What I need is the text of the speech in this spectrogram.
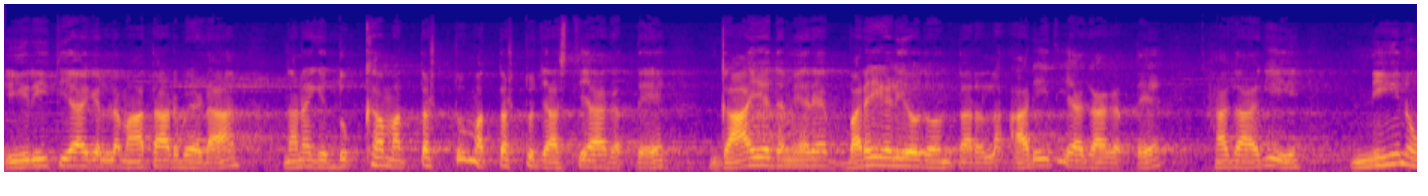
ಈ ರೀತಿಯಾಗೆಲ್ಲ ಮಾತಾಡಬೇಡ. ನನಗೆ ದುಃಖ ಮತ್ತಷ್ಟು ಮತ್ತಷ್ಟು ಜಾಸ್ತಿ ಆಗತ್ತೆ. ಗಾಯದ ಮೇಲೆ ಬರೆ ಎಳೆಯೋದು ಅಂತಾರಲ್ಲ, ಆ ರೀತಿಯಾಗತ್ತೆ ಹಾಗಾಗಿ ನೀನು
